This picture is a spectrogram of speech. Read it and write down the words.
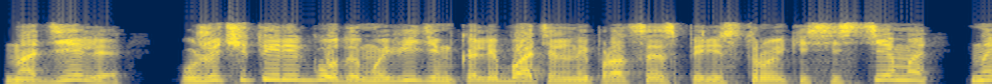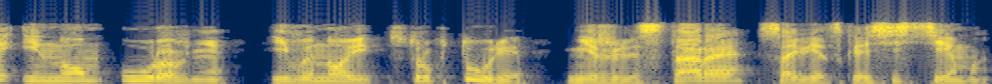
На деле уже четыре года мы видим колебательный процесс перестройки системы на ином уровне и в иной структуре, нежели старая советская система.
